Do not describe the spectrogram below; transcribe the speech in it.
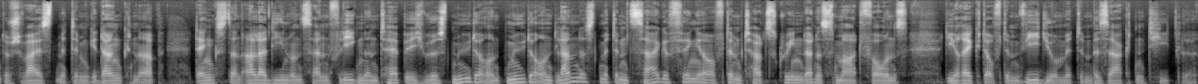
Du schweißt mit dem Gedanken ab, denkst an Aladdin und seinen fliegenden Teppich, wirst müder und müder und landest mit dem Zeigefinger auf dem Touchscreen deines Smartphones, direkt auf dem Video mit dem besagten Titel.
